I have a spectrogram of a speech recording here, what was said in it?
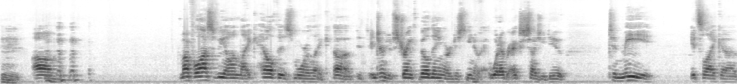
Hmm. um, my philosophy on like health is more like uh, in terms of strength building or just you know whatever exercise you do. To me, it's like uh,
